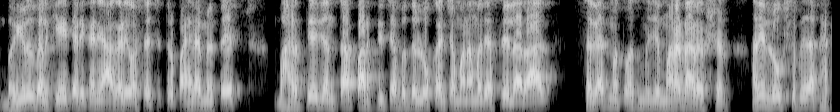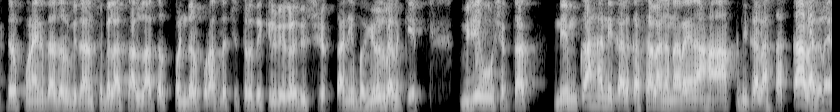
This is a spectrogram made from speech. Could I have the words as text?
भगीरथ बालके त्या ठिकाणी आघाडीवर असल्याचं चित्र पाहायला मिळतंय. भारतीय जनता पार्टीच्या बद्दल लोकांच्या मनामध्ये असलेला राग सगळ्यात महत्वाचं म्हणजे मराठा आरक्षण. आणि लोकसभेचा फॅक्टर पुन्हा एकदा जर विधानसभेला चालला तर पंढरपुरातलं चित्र देखील वेगळं दिसू शकतं आणि भगीरथ बालके विजय होऊ शकतात. नेमका हा निकाल कसा लागणार आहे आणि हा निकाल असा का लागलाय?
